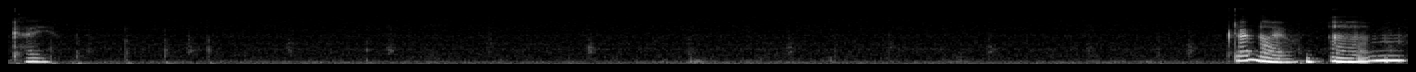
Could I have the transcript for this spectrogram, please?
okay. Don't know. Um,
